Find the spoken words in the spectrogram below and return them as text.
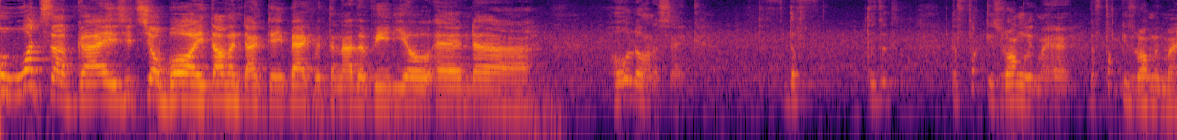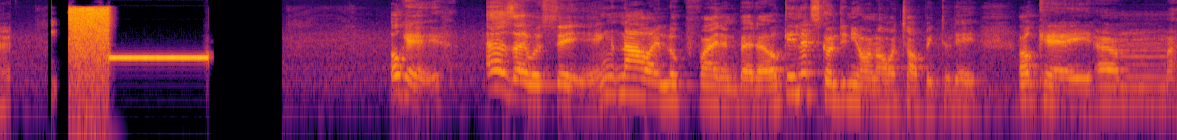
What's up guys, it's your boy Tavan Dante back with another video and uh, hold on a sec. The, the, the, the fuck is wrong with my hair? The fuck is wrong with my hair? Okay, as I was saying, now I look fine and better. Okay, let's continue on our topic today. Okay, um,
